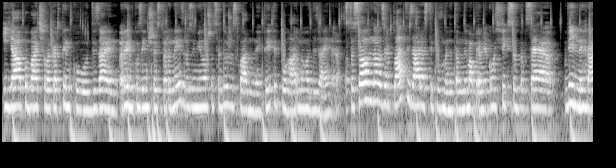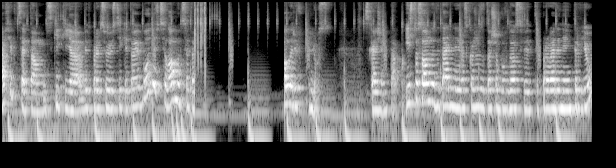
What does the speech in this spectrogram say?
І я побачила картинку дизайн ринку з іншої сторони і зрозуміла, що це дуже складно знайти типу гарного дизайнера. Стосовно зарплати, зараз типу в мене там нема прям якогось фіксу, бо це вільний графік. Це там скільки я відпрацюю, стільки то і буде. В цілому це там доларів плюс. Скажімо так. І стосовно детальні розкажу за те, що був досвід проведення інтерв'ю.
